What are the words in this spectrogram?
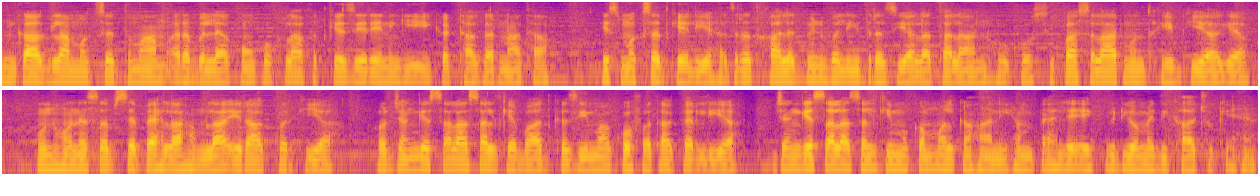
उनका अगला मकसद तमाम अरब इलाकों को खिलाफत के जेर नगी इकट्ठा करना था। इस मकसद के लिए हज़रत खालिद बिन वलीद रज़ी अल्लाह को सिपा सलार मुंतखब किया गया। उन्होंने सबसे पहला हमला इराक पर किया और जंग सलासल के बाद गजीमा को फतह कर लिया। जंग सलासल की मुकम्मल कहानी हम पहले एक वीडियो में दिखा चुके हैं।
